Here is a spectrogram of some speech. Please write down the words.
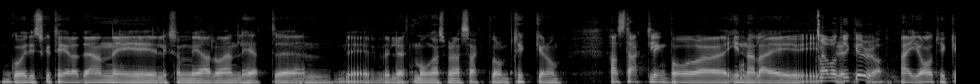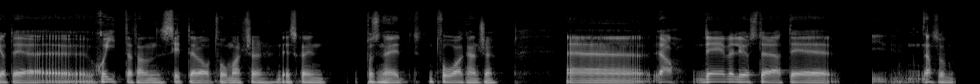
går att diskutera den i, liksom, i all oändlighet. Eh, mm. Det är väl rätt många som har sagt vad de tycker om hans tackling på uh, Innala. I, ja, vad tycker du då? Nej, jag tycker att det är skit att han sitter av två matcher. Det ska in på sin höjd tvåa kanske. Uh, ja, det är väl just det att det alltså,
